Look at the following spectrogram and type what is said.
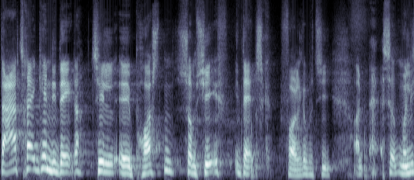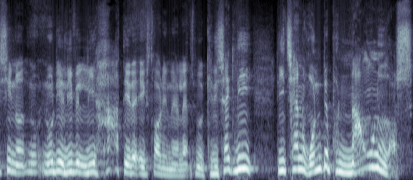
Der er tre kandidater til øh, posten som chef i Dansk Folkeparti. Og altså, må jeg lige sige noget, nu, nu de alligevel lige har det der ekstraordinære landsmøde, kan de så ikke lige, lige tage en runde på navnet også?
